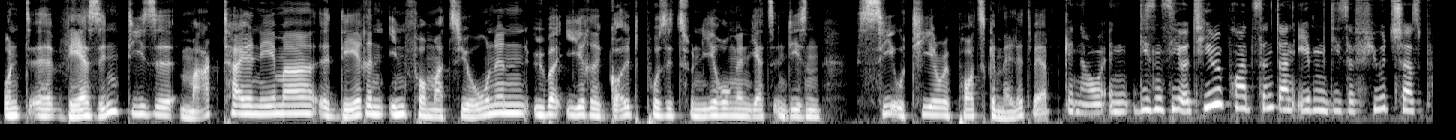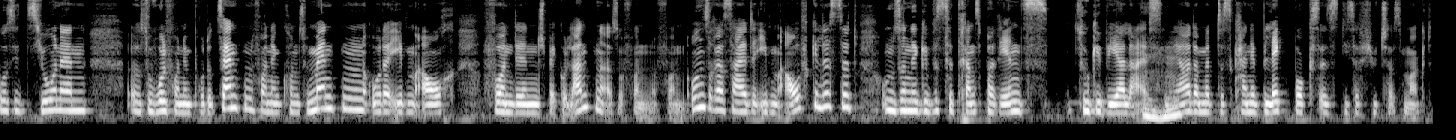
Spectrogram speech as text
und äh, wer sind diese Marktteilnehmer, äh, deren Informationen über ihre Goldpositionierungen jetzt in diesen COT-Reports gemeldet werden? Genau, in diesen COT-Reports sind dann eben diese Futures-Positionen äh, sowohl von den Produzenten, von den Konsumenten oder eben auch von den Spekulanten, also von, von unserer Seite eben aufgelistet, um so eine gewisse Transparenz zu gewährleisten, mhm. ja, damit das keine Blackbox ist, dieser Futures-Markt.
